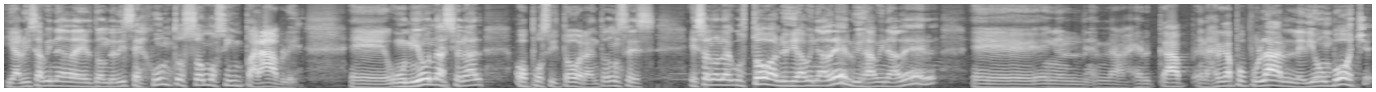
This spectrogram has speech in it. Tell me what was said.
y a Luis Abinader, donde dice, juntos somos imparables, eh, Unión Nacional Opositora. Entonces, eso no le gustó a Luis Abinader. Luis Abinader, eh, en, la jerga, en la jerga popular, le dio un boche,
